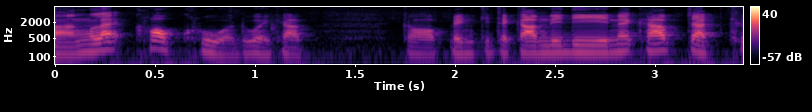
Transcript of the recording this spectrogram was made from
าง และครอบครัวด้วยครับ ก็เป็นกิจกรรมดีๆนะครับจัดขึ้น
